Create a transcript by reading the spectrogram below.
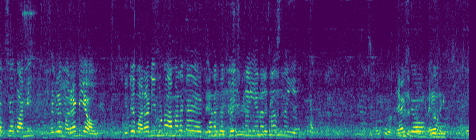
पक्षात आम्ही सगळे मराठी आहोत. तिथे मराठी म्हणून आम्हाला काय कोणाचा द्वेष नाहीये ना त्रास नाहीये. थँक्यू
